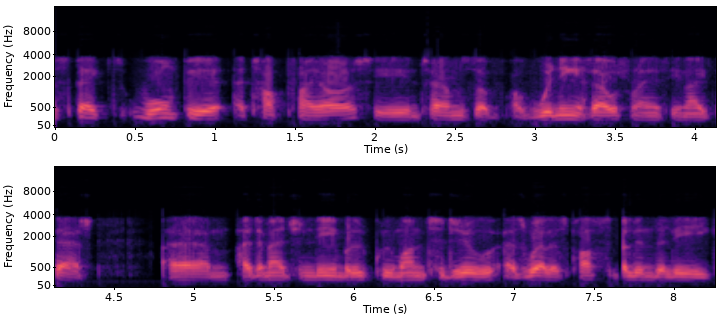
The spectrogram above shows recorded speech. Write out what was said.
suspect, won't be a, a top priority in terms of, of winning it out or anything like that. Um, I'd imagine Liam will, will want to do as well as possible in the league,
